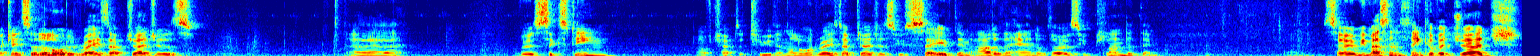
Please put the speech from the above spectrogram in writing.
Okay, so the Lord would raise up judges. Uh, verse 16 of chapter 2 Then the Lord raised up judges who saved them out of the hand of those who plundered them. Um, so we mustn't think of a judge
